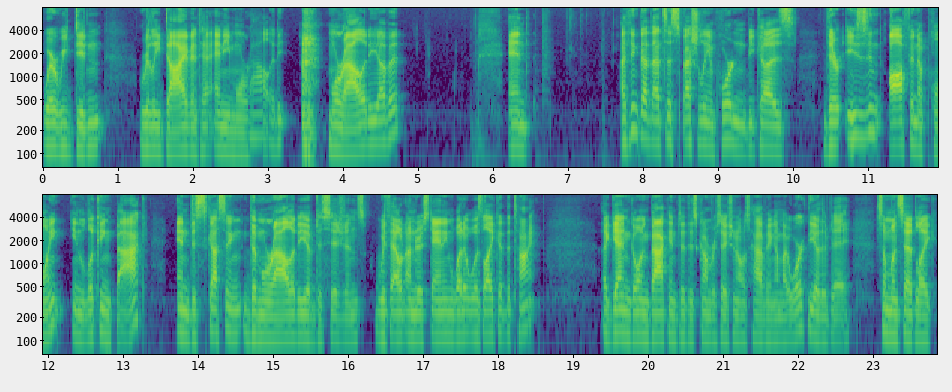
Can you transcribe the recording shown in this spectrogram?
where we didn't really dive into any morality morality of it. And I think that that's especially important because there isn't often a point in looking back and discussing the morality of decisions without understanding what it was like at the time again going back into this conversation I was having on my work the other day, someone said like,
